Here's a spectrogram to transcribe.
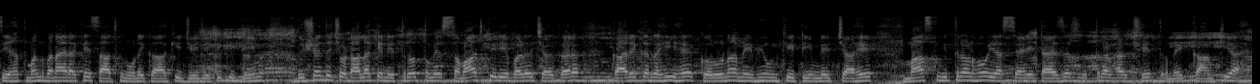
सेहतमंद बनाए रखे। साथ ही उन्होंने कहा कि जेजेपी की टीम दुष्यंत चौटाला के नेतृत्व में समाज के लिए बढ़ चढ़कर कार्य कर रही है। कोरोना में भी उनकी टीम ने चाहे मास्क वितरण हो या सैनिटाइजर वितरण हर क्षेत्र में काम किया है।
